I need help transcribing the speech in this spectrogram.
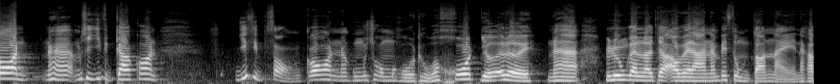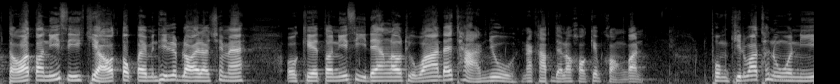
ก้อนนะฮะ ไม่ใช่ 29 ก้อน 22 ก้อนนะคุณผู้ชม โอ้โห ถือว่าโคตรเยอะเลยนะฮะ ไม่รู้กันเราจะเอาเวลานั้นไปสุ่มตอนไหนนะครับ แต่ว่าตอนนี้สีเขียวตกไปเป็นที่เรียบร้อยแล้วใช่ไหมโอเค ตอนนี้สีแดงเราถือว่าได้ฐานอยู่นะครับ เดี๋ยวเราขอเก็บของก่อน ผมคิดว่าธนูวันนี้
